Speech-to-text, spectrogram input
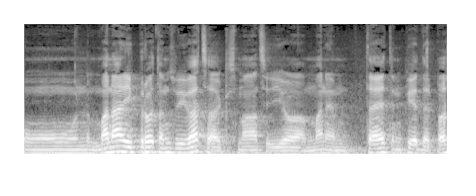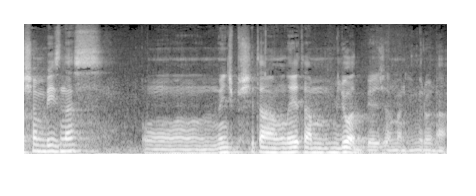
Un man arī, protams, bija vecāki, kas mācīja, jo manam tētim pieder pašam biznesa. Viņš par šīm lietām ļoti bieži ar maniem runā.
